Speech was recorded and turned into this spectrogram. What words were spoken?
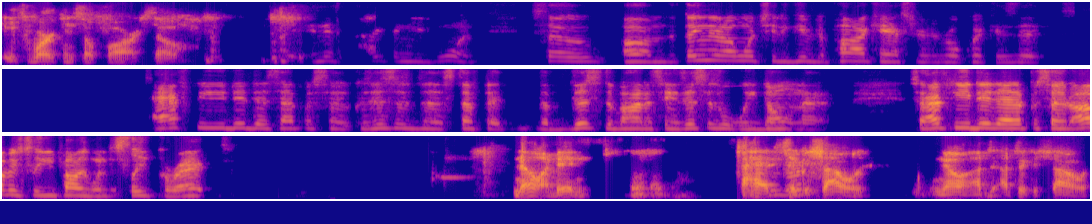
it's working so far. So. So um, the thing that I want you to give the podcasters real quick is this. After you did this episode, because this is the stuff that the this is the behind the scenes. This is what we don't know. So after you did that episode, obviously you probably went to sleep, correct? No, I didn't. I had to take a shower. No, I, I took a shower.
